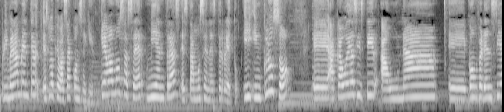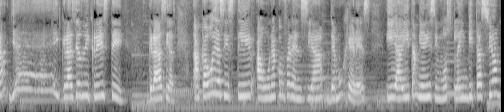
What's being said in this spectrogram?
Primeramente es lo que vas a conseguir. ¿Qué vamos a hacer mientras estamos en este reto? Y incluso eh, acabo de asistir a una eh, conferencia. ¡Yay! Gracias, mi Cristi. Gracias. Acabo de asistir a una conferencia de mujeres y ahí también hicimos la invitación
